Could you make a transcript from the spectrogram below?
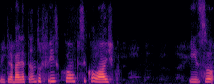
Ele trabalha tanto físico como psicológico. Isso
